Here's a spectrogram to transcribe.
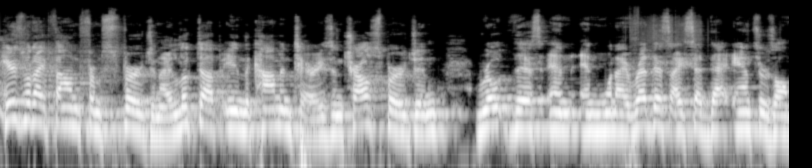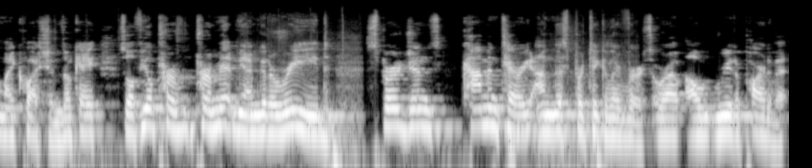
here's what I found from Spurgeon. I looked up in the commentaries, and Charles Spurgeon wrote this. And and when I read this, I said that answers all my questions. Okay, so if you'll per- permit me, I'm going to read Spurgeon's commentary on this particular verse, or I'll, I'll read a part of it.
